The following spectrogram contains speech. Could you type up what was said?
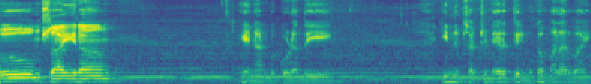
ஓம் சாய்ராம். என் அன்பு குழந்தையே இன்னும் சற்று நேரத்தில் முகம் மலர்வாய்.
